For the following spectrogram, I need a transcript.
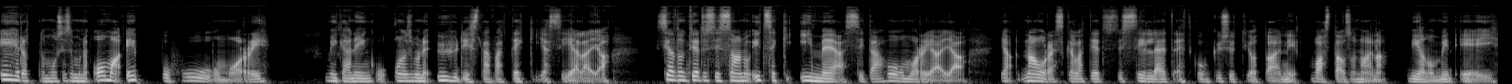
ehdottomuus ja semmoinen oma eppuhuumori, mikä niinku on semmoinen yhdistävä tekijä siellä. Ja sieltä on tietysti saanut itsekin imeä sitä huumoria ja, ja naureskella tietysti silleen, että, että kun kysyt jotain, niin vastaus on aina mieluummin ei.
